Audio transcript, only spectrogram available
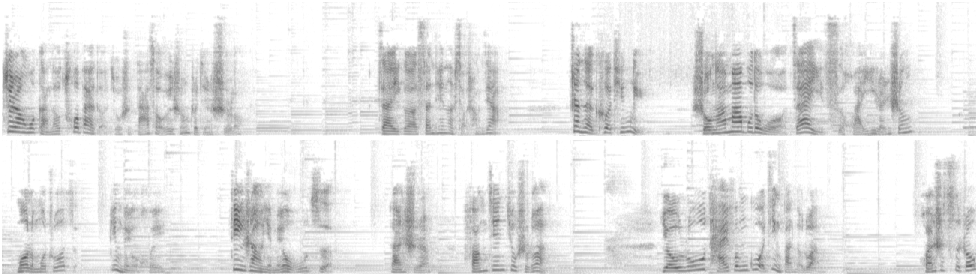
最让我感到挫败的就是打扫卫生这件事了。在一个三天的小长假，站在客厅里，手拿抹布的我再一次怀疑人生，摸了摸桌子。并没有灰，地上也没有污渍，但是房间就是乱，有如台风过境般的乱。环视四周，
